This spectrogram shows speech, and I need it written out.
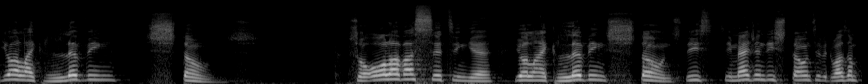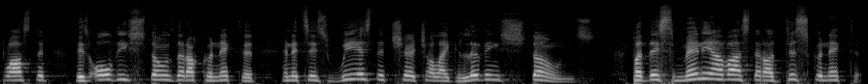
you're like living stones. So all of us sitting here, you're like living stones. These, imagine these stones, if it wasn't plastered, there's all these stones that are connected. And it says, we as the church are like living stones. But there's many of us that are disconnected.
